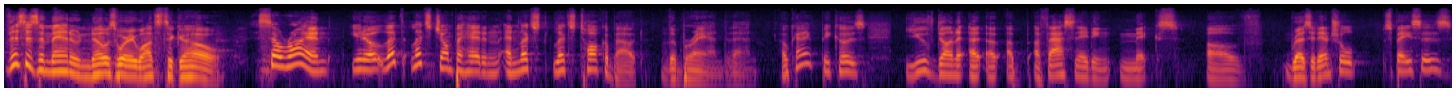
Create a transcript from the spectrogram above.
This is a man who knows where he wants to go. So Ryan, you know, let's let's jump ahead and, and let's let's talk about the brand then, okay? Because you've done a, a, a- fascinating mix of residential spaces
